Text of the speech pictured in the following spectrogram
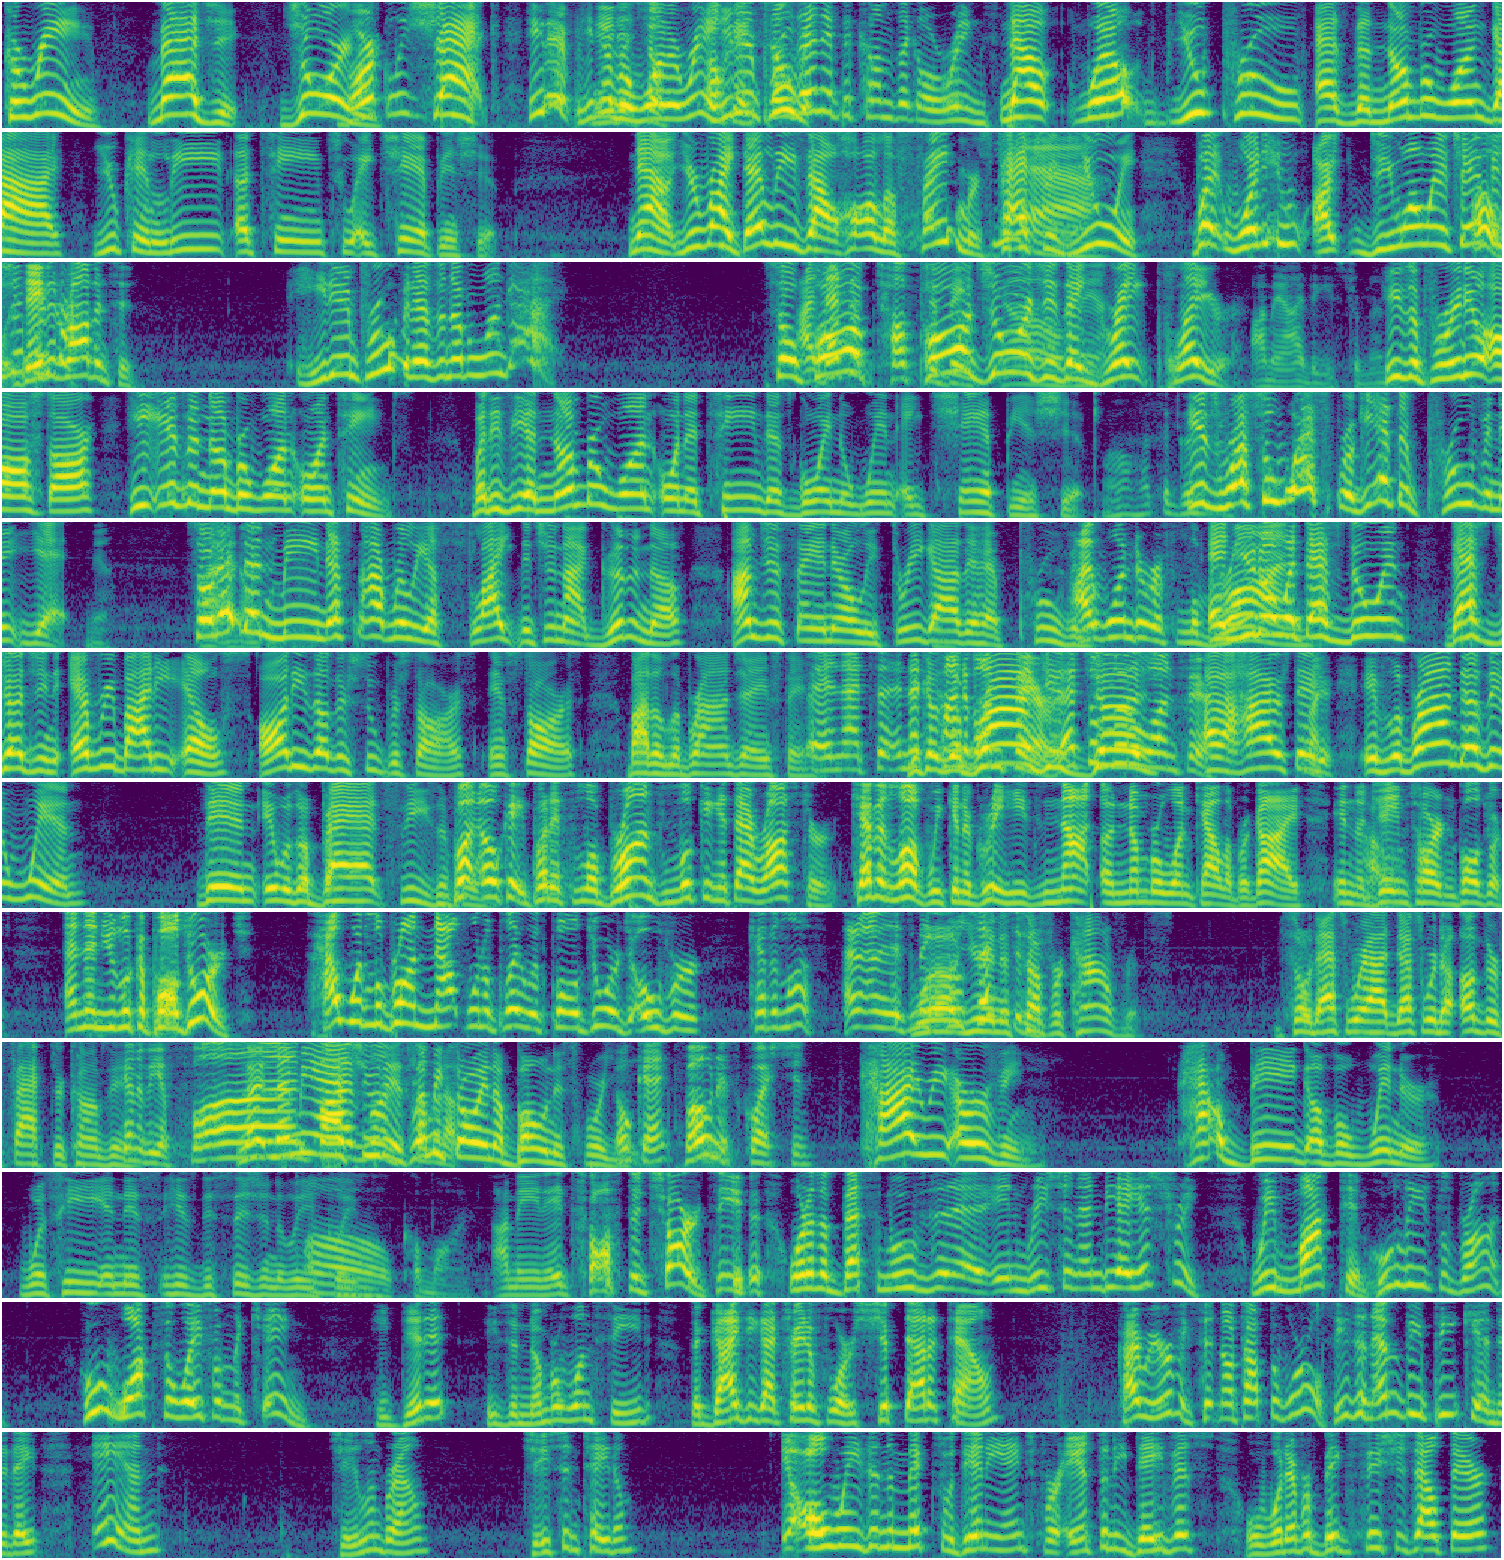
Kareem, Magic, Jordan, Barkley? Shaq. He didn't. He, He never did- won so- a ring. Okay, he didn't so prove then it. it becomes like a rings. thing. Now, well, you prove as the number one guy, you can lead a team to a championship. Now, you're right. That leaves out Hall of Famers, Patrick Ewing. But what do you are? Do you want to win a championship? Oh, championship? David? Robinson. He didn't prove it as the number one guy. So I- Paul, a tough Paul debate. George Oh, is a man. great player. I mean, I think he's tremendous. He's a perennial All Star. He is a number one on teams. But is he a number one on a team that's going to win a championship? well, that's a good. Is Russell Westbrook? He hasn't proven it yet. yeah. So that doesn't mean that's not really a slight that you're not good enough. I'm just saying there are only three guys that have proven I wonder if LeBron. And you know what that's doing? That's judging everybody else, all these other superstars and stars, by the LeBron James standard. And that's and that's because kind LeBron of unfair. gets that's a judged little unfair. at a higher standard. If LeBron doesn't win, then it was a bad season. But for him. okay, but if LeBron's looking at that roster, Kevin Love, we can agree he's not a number one caliber guy in the James Harden, Paul George. And then you look at Paul George. How would LeBron not want to play with Paul George over Kevin Love? I mean, it makes well, no you're in a to me. tougher conference. So that's where I, that's where the other factor comes in. It's gonna be a fun. let, let me ask you this. Let me up. throw in a bonus for you. Okay, bonus question. Kyrie Irving, how big of a winner was he in this his decision to leave Cleveland? Oh, come on. I mean, it's off the charts. He- One of the best moves in, in recent NBA history. We mocked him. Who leaves LeBron? Who walks away from the king? He did it. He's the number one seed. The guys he got traded for are shipped out of town. Kyrie Irving sitting on top of the world. He's an MVP candidate. And Jaylen Brown, Jayson Tatum, always in the mix with Danny Ainge for Anthony Davis or whatever big fish is out there.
